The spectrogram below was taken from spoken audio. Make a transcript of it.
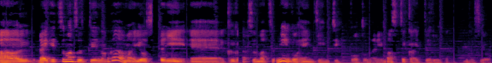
ああ、来月末っていうのが、まあ要するに、えー9月末にご返金実行となりますって書いてるんですよ。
